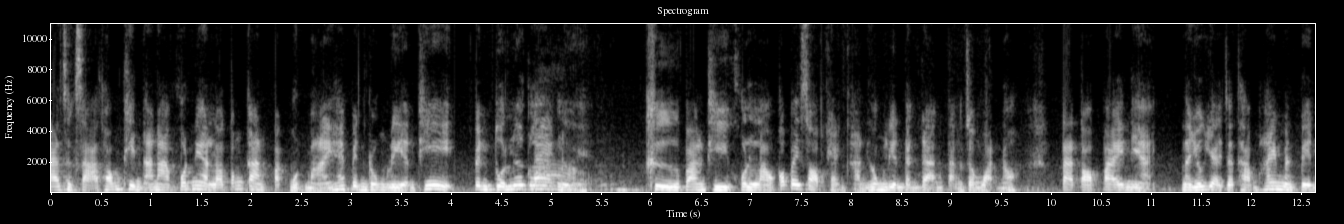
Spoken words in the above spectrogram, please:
การศึกษาท้องถิ่นอนาคตเนี่ยเราต้องการปักหมุดหมายให้เป็นโรงเรียนที่เป็นตัวเลือกแรกเลย คือบางทีคนเราก็ไปสอบแข่งขันโรงเรียนดัง ๆ ต่างจังหวัดเนาะแต่ต่อไปเนี่ยนายกอยากจะทำให้มันเป็น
